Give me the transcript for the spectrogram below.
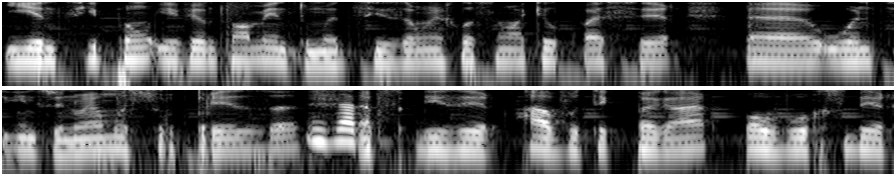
e antecipam eventualmente uma decisão em relação àquilo que vai ser ah, o ano seguinte. Seja, não é uma surpresa dizer, ah, vou ter que pagar ou vou receber.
